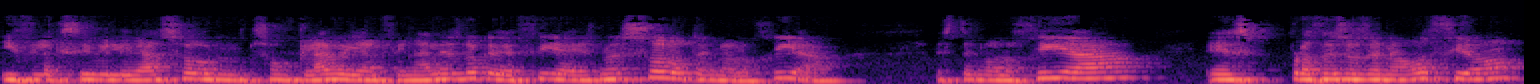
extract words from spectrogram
y flexibilidad son, son clave. Y al final es lo que decíais, no es solo tecnología. Es tecnología, es procesos de negocio,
